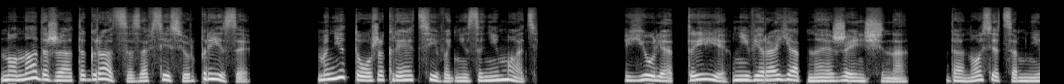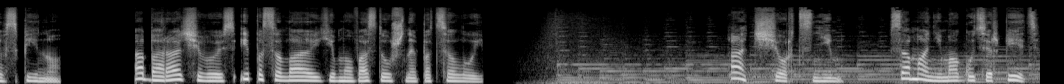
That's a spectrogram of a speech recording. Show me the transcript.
но надо же отыграться за все сюрпризы. Мне тоже креатива не занимать. «Юля, ты невероятная женщина!» доносится мне в спину. Оборачиваюсь и посылаю ему воздушный поцелуй. А черт с ним! Сама не могу терпеть,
